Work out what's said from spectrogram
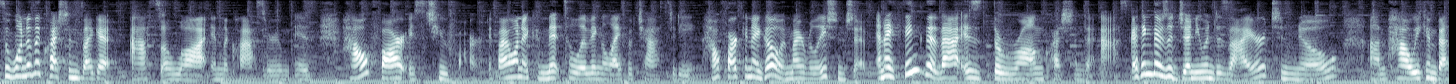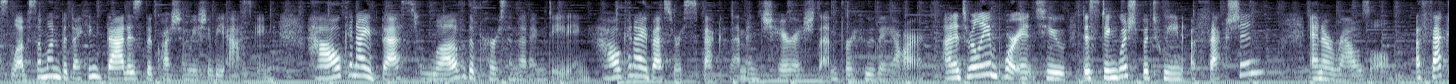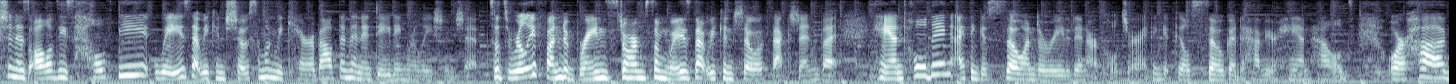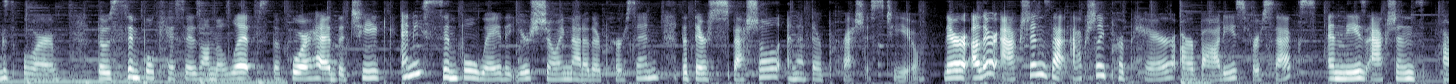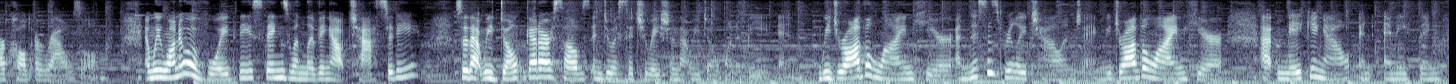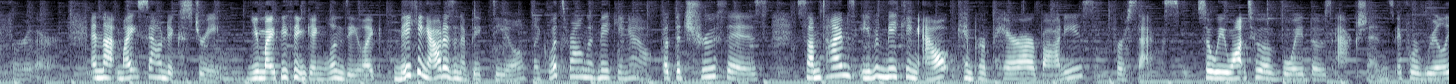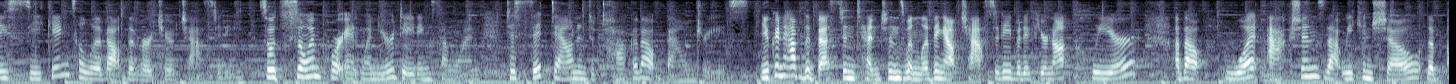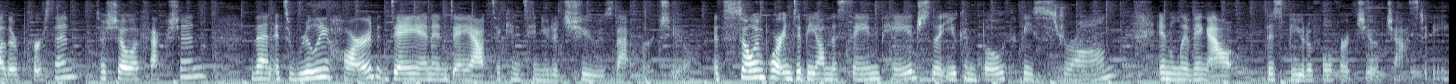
So one of the questions I get asked a lot in the classroom is, how far is too far? If I want to commit to living a life of chastity, how far can I go in my relationship? And I think that that is the wrong question to ask. I think there's a genuine desire to know um, how we can best love someone, but I think that is the question we should be asking. How can I best love the person that I'm dating? How can I best respect them and cherish them for who they are? And it's really important to distinguish between affection and arousal. Affection is all of these healthy ways that we can show someone we care about them in a dating relationship. So it's really fun to brainstorm some ways that we can show affection, but hand holding I think is so underrated in our culture. I think it feels so good to have your hand held, or hugs, or those simple kisses on the lips, the forehead, the cheek, any simple way that you're showing that other person that they're special and that they're precious to you. There are other actions that actually prepare our bodies for sex, and these actions are called arousal. And we want to avoid these things when living out chastity so that we don't get ourselves into a situation that we don't want to be in. We draw the line here, and this is really challenging. We draw the line here at making out and anything further. And that might sound extreme. You might be thinking, Lindsay, like making out isn't a big deal. Like what's wrong with making out? But the truth is, sometimes even making out can prepare our bodies for sex. So we want to avoid those actions if we're really seeking to live out the virtue of chastity. So it's so important when you're dating someone to sit down and to talk about boundaries. You can have the best intentions when living out chastity, but if you're not clear about what actions that we can show the other person to show affection, then it's really hard day in and day out to continue to choose that virtue. It's so important to be on the same page so that you can both be strong in living out this beautiful virtue of chastity.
